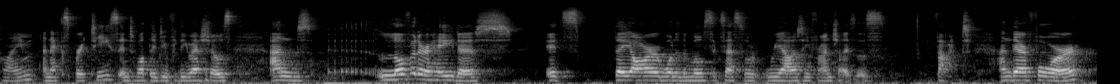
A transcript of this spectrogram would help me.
time and expertise into what they do for the US shows. And uh, love it or hate it, it's they are one of the most successful reality franchises. Fact. And therefore,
